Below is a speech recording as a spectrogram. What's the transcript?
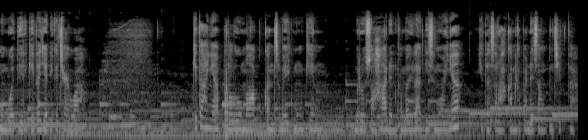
membuat diri kita jadi kecewa. Kita hanya perlu melakukan sebaik mungkin, berusaha, dan kembali lagi semuanya kita serahkan kepada Sang Pencipta.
